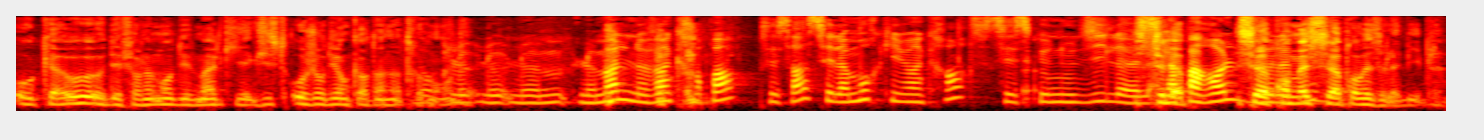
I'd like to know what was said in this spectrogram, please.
au chaos, au déferlement du mal qui existe aujourd'hui encore dans notre monde. Le, le, le, mal ne vaincra pas, c'est ça? C'est l'amour qui vaincra? C'est ce que nous dit la, la, parole. C'est la promesse, c'est la promesse de la Bible.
